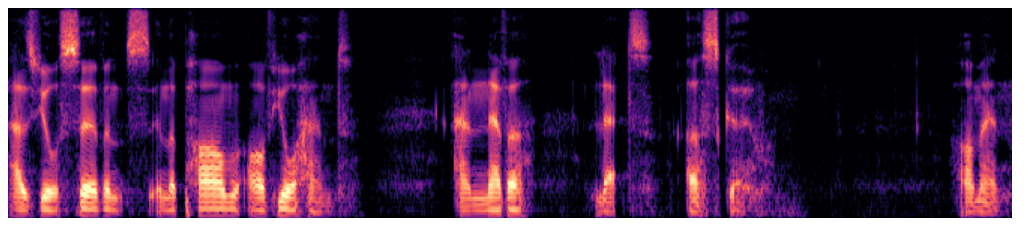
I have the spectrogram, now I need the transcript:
as your servants in the palm of your hand, and never let us go. Amen.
